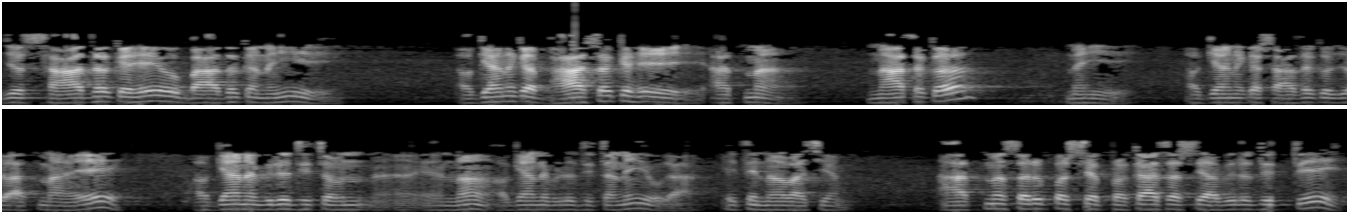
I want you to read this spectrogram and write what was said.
जो साधक है, वो बाधक नहीं है। अज्ञान का भाषक है, आत्मा। नाशक नहीं है। अज्ञान का साधक जो आत्मा है, अज्ञान विरोधी तो न, अज्ञान विरोधी तो नहीं होगा इतने न वाच्यम। आत्मस्वरूप से प्रकाश से अविरोधित्व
